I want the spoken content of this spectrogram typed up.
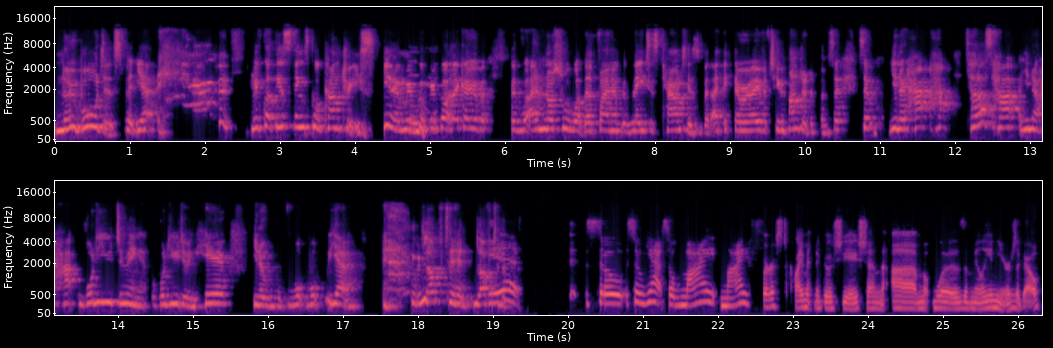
no borders, but yet we've got these things called countries, you know, we've got, we've got like over, I'm not sure what the final, the latest count is, but I think there are over 200 of them. So, so, you know, ha, ha, tell us how, you know, what are you doing? What are you doing here? You know, what, what, yeah, we'd love to, love to so so yeah so my my first climate negotiation um, was a million years ago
